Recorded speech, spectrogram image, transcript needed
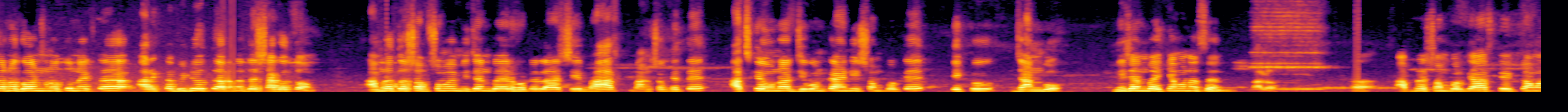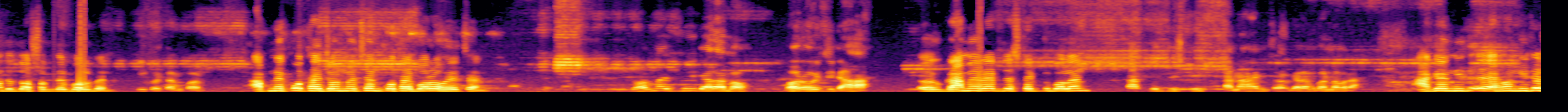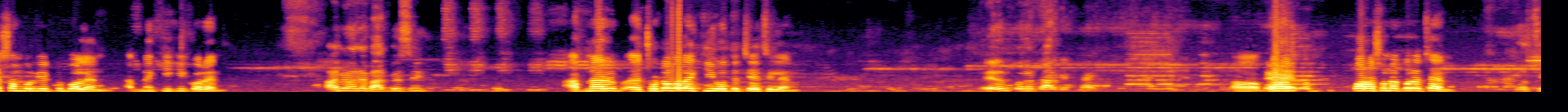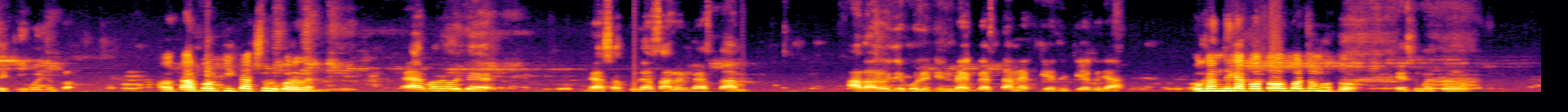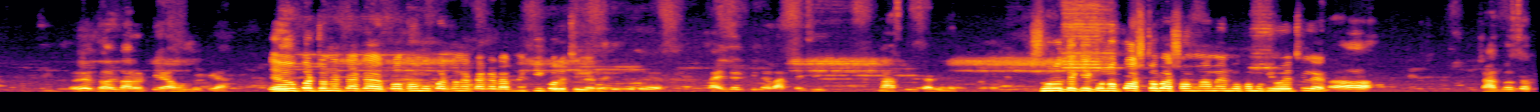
জনগণ নতুন একটা আরেকটা ভিডিওতে আপনাদের স্বাগতম। আমরা তো সব সময় মিজান ভাইয়ের হোটেলে আসি ভাত মাংস খেতে। আজকে ওনার জীবন কাহিনী সম্পর্কে একটু জানব। মিজান ভাই কেমন আছেন? ভালো। আপনার সম্পর্কে আজকে একটু আমাদের দর্শকদের বলবেন। কি করতাম কর আপনি কোথায় জন্মেছেন কোথায় বড় হয়েছেন? জন্মাইছি গ্রাম বড় হয়েছি ডাহা গ্রামের অ্যাড্রেসটা একটু বলেন। চাঁদপুর ডিস্ট্রিক্ট থানা হাইমচর গ্রাম গন্ডাপাড়া। আগে নিজে এখন নিজের সম্পর্কে একটু বলেন আপনি কি কি করেন? আমি অনেক ভাত বেশি। আপনার ছোটবেলায় কি হতে চেয়েছিলেন? এরকম কোনো টার্গেট নাই। পড়াশোনা করেছেন? করছি কি পর্যন্ত? তারপর কি কাজ শুরু করলেন? এরপরে ওই যে বেসক তুলা চালুন বেচতাম। আবার ওই যে পলিটিন ব্যাগ বেচতাম এক টিয়া দুই টিয়া করিয়া ওখান থেকে কত উপার্জন হতো? এই সময় তো দশ বারো টিয়া হুন্ডু টিয়া। এই উপার্জনের টাকা প্রথম উপার্জনের টাকাটা আপনি কি করেছিলেন? কিনে কষ্ট বা সংগ্রামের মুখোমুখি হয়েছিলেন? সাত বছর।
